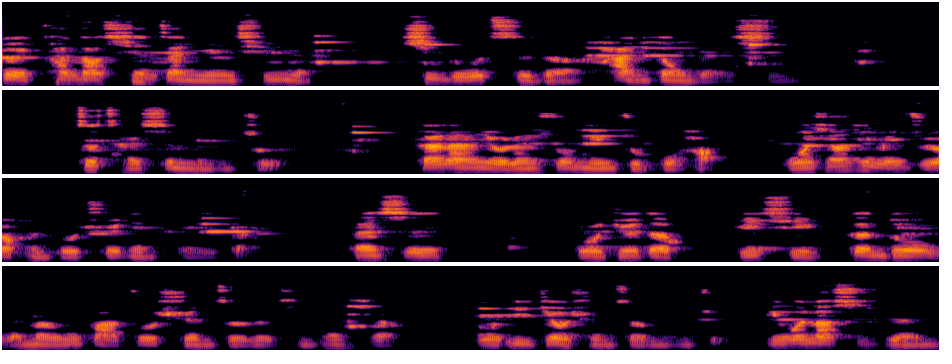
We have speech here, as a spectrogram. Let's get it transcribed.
对，看到现在年轻人是如此的撼动人心，这才是民主。当然有人说民主不好，我相信民主有很多缺点可以改。但是，我觉得比起更多我们无法做选择的情况下，我依旧选择民主，因为那是人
